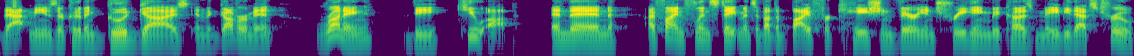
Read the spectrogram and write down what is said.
that means there could have been good guys in the government running the Q op. And then I find Flynn's statements about the bifurcation very intriguing because maybe that's true.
